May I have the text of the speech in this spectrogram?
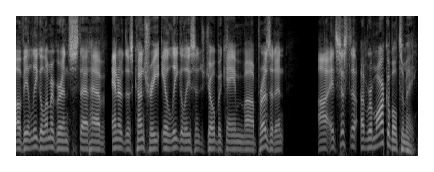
of illegal immigrants that have entered this country illegally since Joe became uh, president. Uh, it's just a, a remarkable to me.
